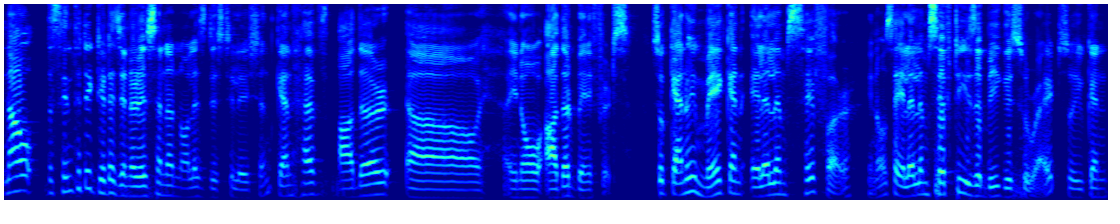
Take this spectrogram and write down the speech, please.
now the synthetic data generation and knowledge distillation can have other, uh, you know, other benefits. So can we make an LLM safer? You know, say LLM safety is a big issue, right? So you can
